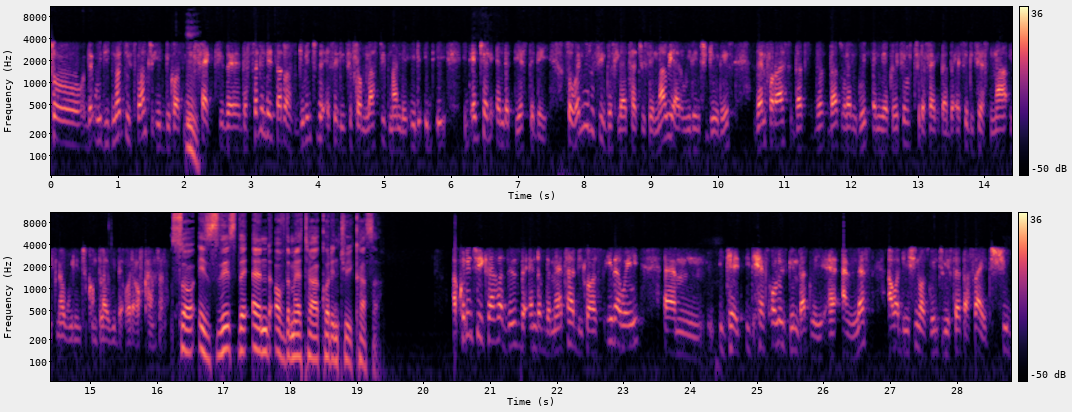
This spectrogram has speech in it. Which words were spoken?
So the, we did not respond to it because mm. in fact the, the seven days that was given to the SABC from last week Monday, it, it, it, it actually ended yesterday. So when we received this letter to say now we are willing to do this, then for us that's that, that's what I'm good and we are grateful to the fact that the SABC is now is now willing to comply with the order of council. So is this the end of the matter according to ICASA? According to ICASA, this is the end of the matter because either way, um, it, it has always been that way. Uh, unless our decision was going to be set aside, should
